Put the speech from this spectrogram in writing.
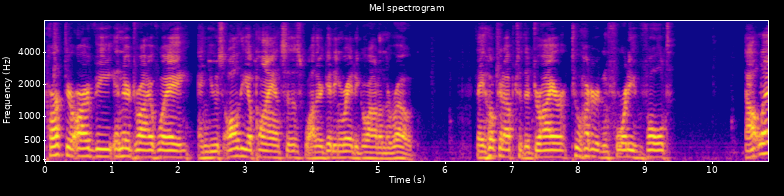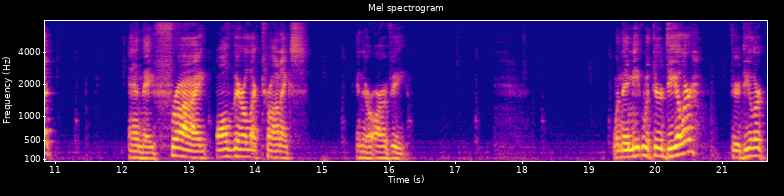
park their RV in their driveway and use all the appliances while they're getting ready to go out on the road. They hook it up to the dryer 240 volt outlet and they fry all their electronics in their RV. When they meet with their dealer, their dealer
